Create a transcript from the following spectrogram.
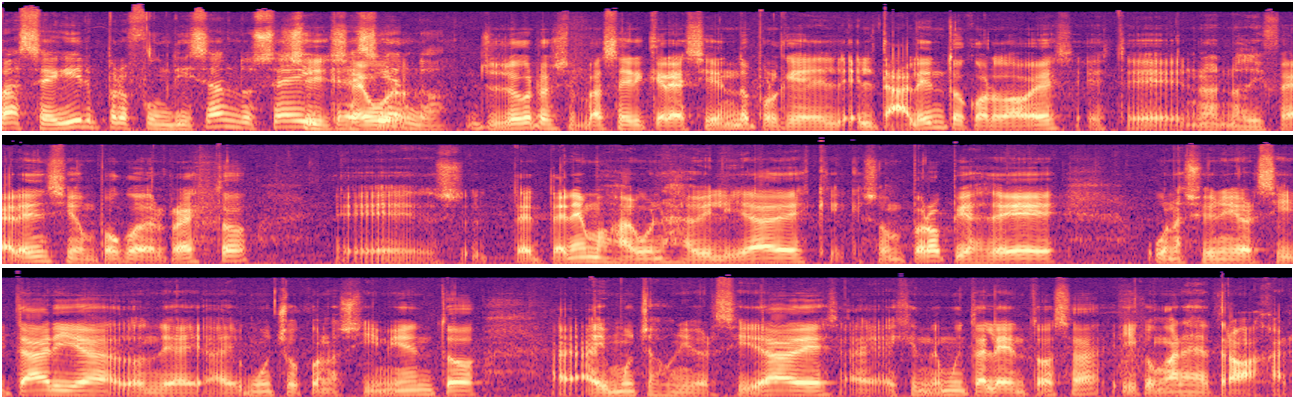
va a seguir profundizándose y creciendo? Yo, creo que va a seguir creciendo porque el, talento cordobés este, nos, diferencia un poco del resto. Eh, tenemos algunas habilidades que, son propias de una ciudad universitaria donde hay, mucho conocimiento, hay, muchas universidades, hay gente muy talentosa y con ganas de trabajar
